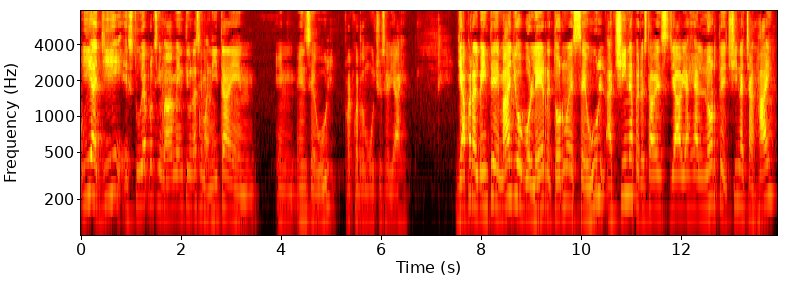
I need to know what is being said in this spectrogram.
Y allí estuve aproximadamente una semanita en, en, en Seúl. Recuerdo mucho ese viaje. Ya para el 20 de mayo volé retorno de Seúl a China, pero esta vez ya viajé al norte de China, Shanghai.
